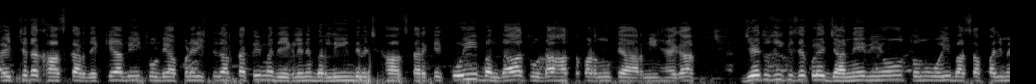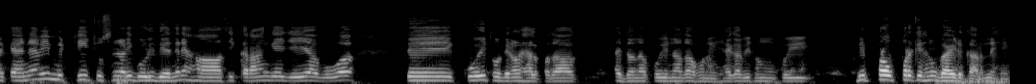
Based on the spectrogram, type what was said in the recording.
ਇੱਥੇ ਤਾਂ ਖਾਸ ਕਰ ਦੇਖਿਆ ਵੀ ਤੁਹਾਡੇ ਆਪਣੇ ਰਿਸ਼ਤੇਦਾਰ ਤੱਕ ਵੀ ਮੈਂ ਦੇਖ ਲਏ ਨੇ ਬਰਲੀਨ ਦੇ ਵਿੱਚ ਖਾਸ ਕਰਕੇ ਕੋਈ ਬੰਦਾ ਤੁਹਾਡਾ ਹੱਥ ਫੜਨ ਨੂੰ ਤਿਆਰ ਨਹੀਂ ਹੈਗਾ। ਜੇ ਤੁਸੀਂ ਕਿਸੇ ਕੋਲੇ ਜਾਣੇ ਵੀ ਹੋ, ਤੁਹਾਨੂੰ ਉਹੀ ਬਸ ਆਪਾਂ ਜਿਵੇਂ ਕਹਿੰਦੇ ਆ ਵੀ ਮਿੱਠੀ ਚੂਸਣ ਵਾਲੀ ਗੋਲੀ ਦੇ ਦਿੰਦੇ ਨੇ, ਹਾਂ ਅਸੀਂ ਕਰਾਂਗੇ ਜੇ ਆ ਉਹ ਆ, ਤੇ ਕੋਈ ਤੁਹਾਡੇ ਨਾਲ ਹੈਲਪ ਦਾ ਇਦਾਂ ਦਾ ਕੋਈ ਇਹਨਾਂ ਦਾ ਉਹ ਨਹੀਂ ਹੈਗਾ ਵੀ ਤੁਹਾਨੂੰ ਕੋਈ ਵੀ ਪ੍ਰੋਪਰ ਕਿਸੇ ਨੂੰ ਗਾਈਡ ਕਰਨ ਇਹ।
